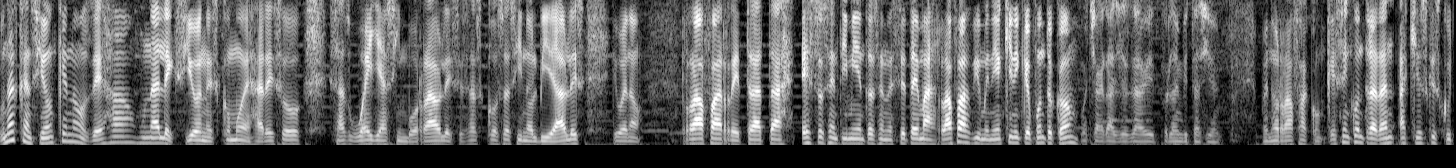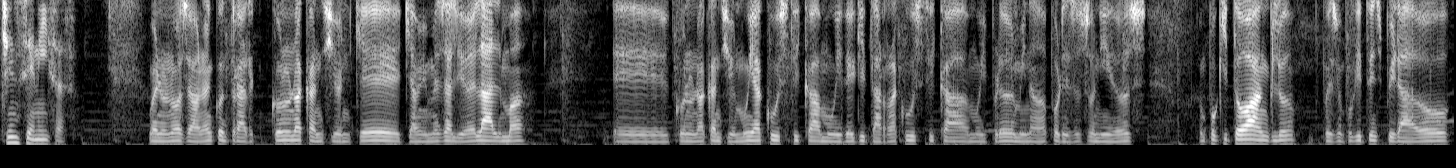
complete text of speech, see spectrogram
una canción que nos deja una lección, es como dejar eso, esas huellas imborrables, esas cosas inolvidables. Y bueno, Rafa retrata estos sentimientos en este tema. Rafa, bienvenido a Kinique.com. Muchas gracias David por la invitación. Bueno Rafa, ¿con qué se encontrarán aquellos que escuchen Cenizas? Bueno, no, se van a encontrar con una canción que, que a mí me salió del alma, eh, con una canción muy acústica, muy de guitarra acústica, muy predominada por esos sonidos un poquito anglo, pues un poquito inspirado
